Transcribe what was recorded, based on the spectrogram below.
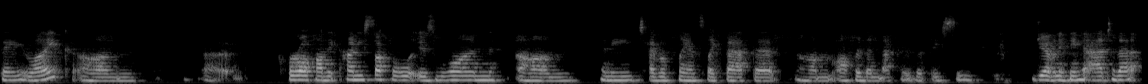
they like. Um, uh, coral honey, honeysuckle is one. Um, any type of plants like that that um, offer the nectar that they seek. Do you have anything to add to that?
